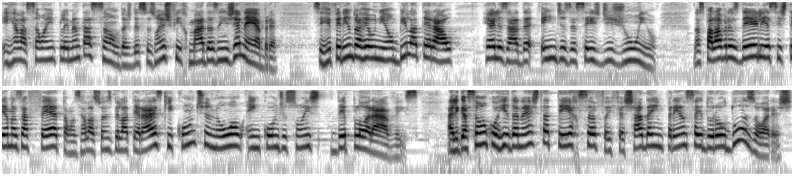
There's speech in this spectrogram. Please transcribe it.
em relação à implementação das decisões firmadas em Genebra, se referindo à reunião bilateral realizada em 16 de junho. Nas palavras dele, esses temas afetam as relações bilaterais que continuam em condições deploráveis. A ligação ocorrida nesta terça foi fechada à imprensa e durou duas horas.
